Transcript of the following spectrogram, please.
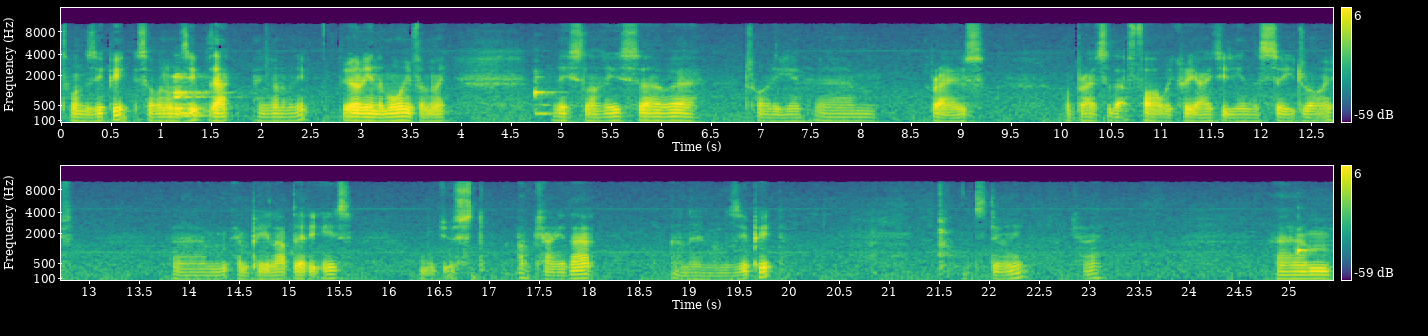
to unzip it. So I'll unzip that. Hang on a minute bit early in the morning for me this lot is so uh, try it again. Um, browse I'll browse to that file we created in the C drive. Um, MPLAB there it is. We'll just okay that and then unzip it. It's doing it. Okay. Um,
